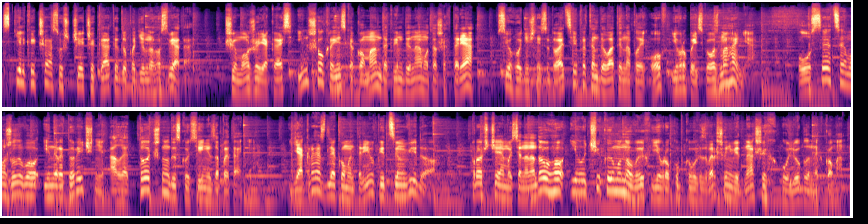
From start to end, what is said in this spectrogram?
Скільки часу ще чекати до подібного свята? Чи може якась інша українська команда, крім Динамо та Шахтаря, в сьогоднішній ситуації претендувати на плей-офф європейського змагання? Усе це можливо і не риторичні, але точно дискусійні запитання. якраз для коментарів під цим відео. Прощаємося ненадовго і очікуємо нових єврокубкових звершень від наших улюблених команд.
